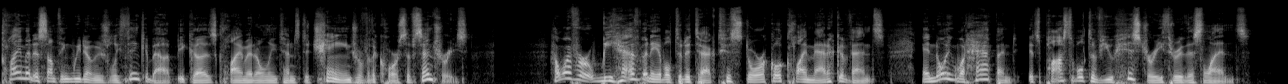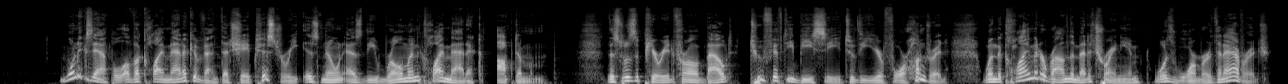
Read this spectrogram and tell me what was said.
Climate is something we don't usually think about because climate only tends to change over the course of centuries. However, we have been able to detect historical climatic events, and knowing what happened, it's possible to view history through this lens. One example of a climatic event that shaped history is known as the Roman climatic optimum. This was a period from about 250 BC to the year 400, when the climate around the Mediterranean was warmer than average.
